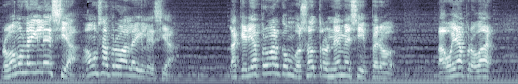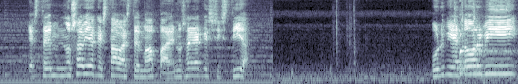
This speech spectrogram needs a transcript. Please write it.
¿Probamos la iglesia? Vamos a probar la iglesia. La quería probar con vosotros, Nemesis, pero la voy a probar. Este, no sabía que estaba este mapa, ¿eh? No sabía que existía. Urbi et Orbi.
